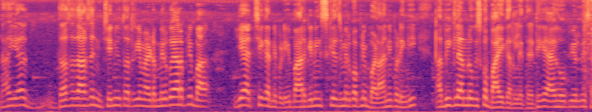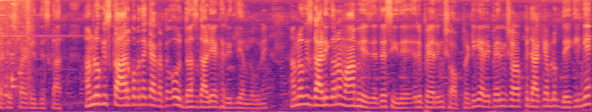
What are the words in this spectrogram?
भाई यार, दस हज़ार से नीचे नहीं उतर रही है मैडम। मेरे को यार अपनी ये अच्छी करनी पड़ेगी। बार्गेनिंग स्किल्स मेरे को अपनी बढ़ानी पड़ेंगी। अभी के लिए हम लोग इसको बाई कर लेते हैं, ठीक है? I hope you will be satisfied with this car हम लोग इस कार को पता क्या करते हैं? और दस गाड़ियाँ खरीद ली हम लोग ने। हम लोग इस गाड़ी को ना वहाँ भेज देते हैं सीधे रिपेयरिंग शॉप पे, ठीक है? रिपेयरिंग शॉप पे जाके हम लोग देख लेंगे।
